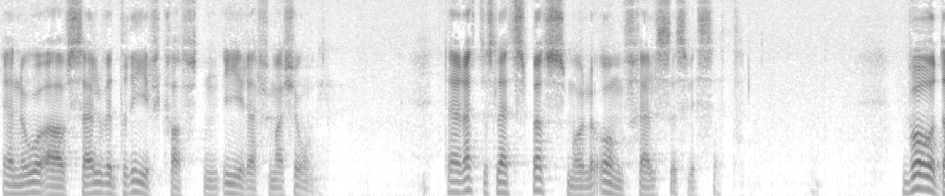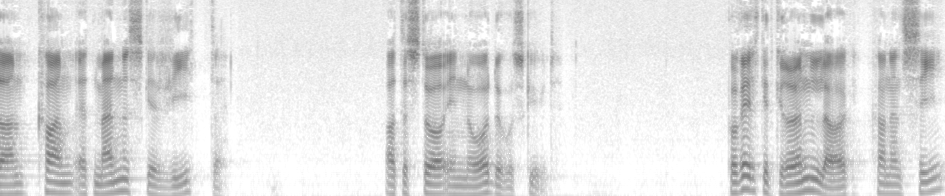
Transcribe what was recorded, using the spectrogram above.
er noe av selve drivkraften i reformasjonen. Det er rett og slett spørsmålet om frelsesvisshet. Hvordan kan et menneske vite at det står i nåde hos Gud? På hvilket grunnlag kan en si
